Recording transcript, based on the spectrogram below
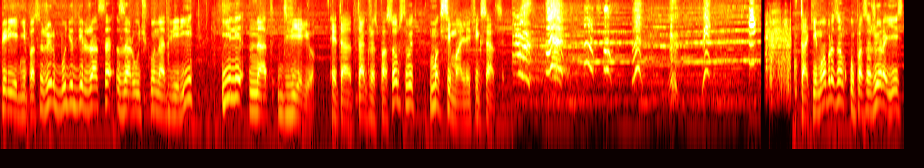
передний пассажир будет держаться за ручку на двери или над дверью. Это также способствует максимальной фиксации. Таким образом, у пассажира есть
